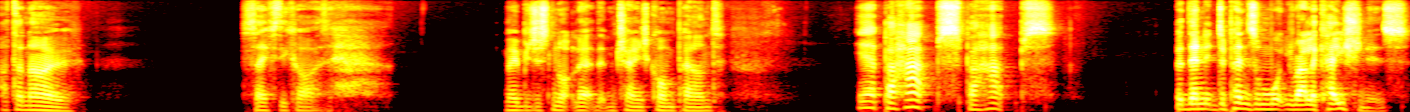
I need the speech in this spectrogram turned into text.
I don't know. Safety cars. Maybe just not let them change compound. Yeah, perhaps, perhaps. But then it depends on what your allocation is.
